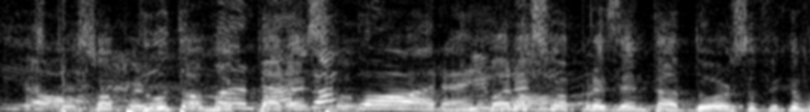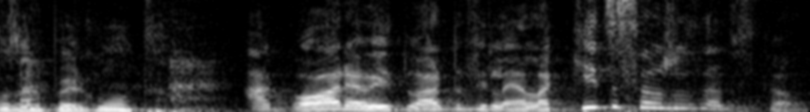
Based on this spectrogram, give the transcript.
e, ó, o pessoal pergunta muito, parece, agora, parece o apresentador, só fica fazendo pergunta. Agora é o Eduardo Vilela, aqui de São José dos Campos.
